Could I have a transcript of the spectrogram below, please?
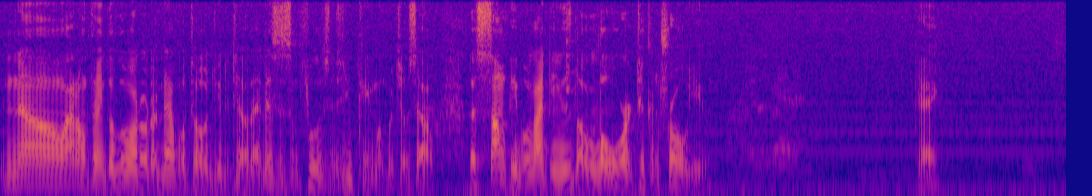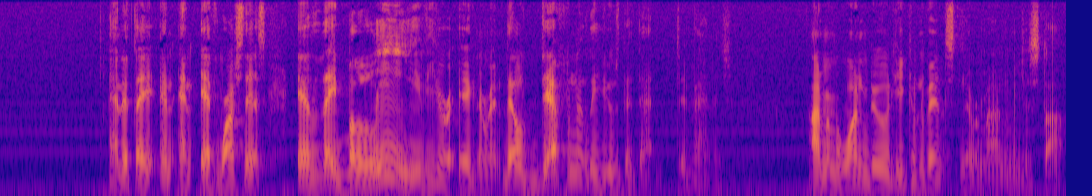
No, I don't think the Lord or the devil told you to tell that. This is some foolishness you came up with yourself. Because some people like to use the Lord to control you. Okay? And if they and, and if watch this, if they believe you're ignorant, they'll definitely use that, that advantage. I remember one dude, he convinced, never mind, let me just stop.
